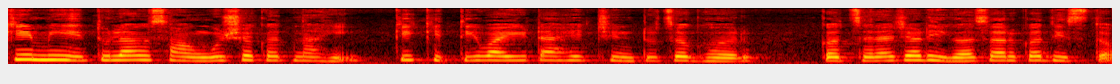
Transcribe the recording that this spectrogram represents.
की मी तुला सांगू शकत नाही की किती वाईट आहे चिंटूचं घर. कचऱ्याच्या ढिगासारखं दिसतं.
